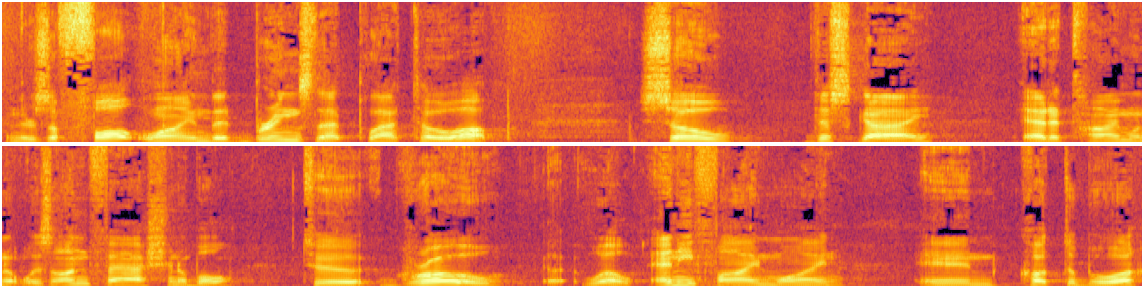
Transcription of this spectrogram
and there's a fault line that brings that plateau up. So this guy, at a time when it was unfashionable to grow, uh, well, any fine wine in Côte de Bourg,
